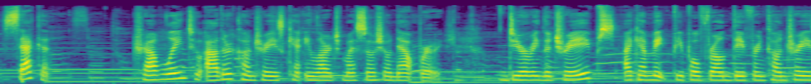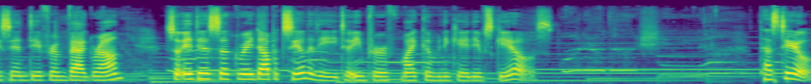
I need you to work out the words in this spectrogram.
Second, Traveling to other countries can enlarge my social network. During the trips, I can meet people from different countries and different backgrounds, so it is a great opportunity to improve my communicative skills. Test 2.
